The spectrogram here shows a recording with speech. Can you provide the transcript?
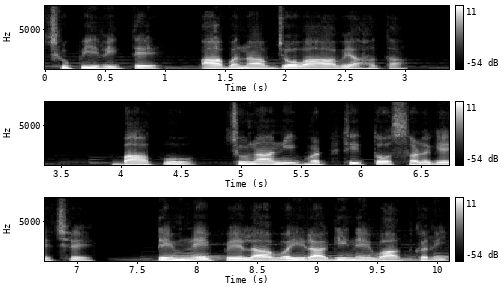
છુપી રીતે આ બનાવ જોવા આવ્યા હતા. બાપુ, ચૂનાની ભઠ્ઠી તો સળગે છે. તેમને પેલા વૈરાગીને વાત કરી.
